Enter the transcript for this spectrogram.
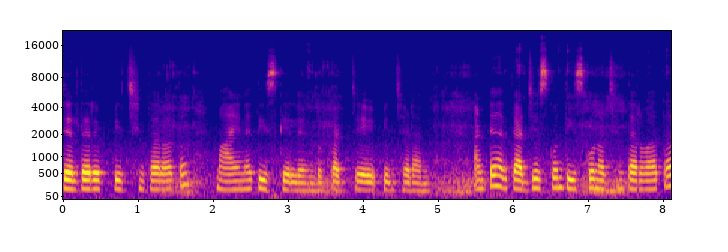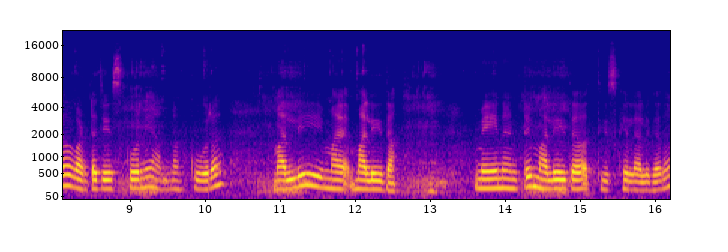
జెల్ థెరపీ తెరిపించిన తర్వాత మా ఆయన తీసుకెళ్ళిండు కట్ చేయించడానికి అంటే అది కట్ చేసుకొని తీసుకొని వచ్చిన తర్వాత వంట చేసుకొని అన్నం కూర మళ్ళీ మ మలీదా. మెయిన్ అంటే మలీదా తీసుకెళ్ళాలి కదా.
